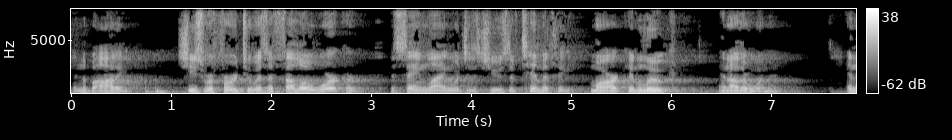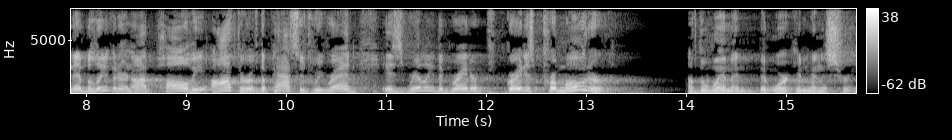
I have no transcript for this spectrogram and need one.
in the body. She's referred to as a fellow worker, the same language that's used of Timothy, Mark, and Luke, and other women. And then, believe it or not, Paul, the author of the passage we read, is really the greater, greatest promoter of the women that work in ministry.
